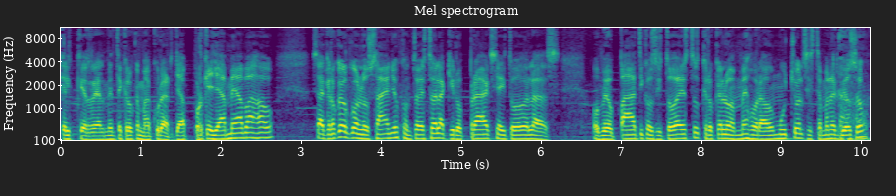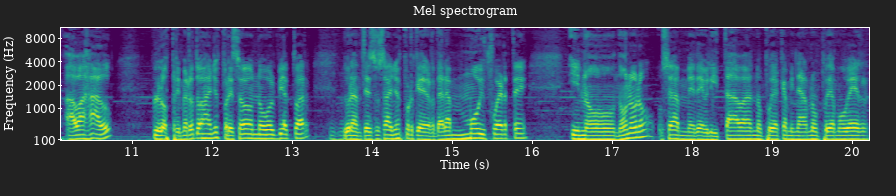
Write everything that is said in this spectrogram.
el que realmente creo que me va a curar, ya, porque ya me ha bajado. O sea, creo que con los años, con todo esto de la quiropraxia y todas las homeopáticos y todo esto, creo que lo han mejorado mucho el sistema nervioso, ha bajado los primeros dos años, por eso no volví a actuar durante esos años, porque de verdad era muy fuerte y no, no, no, no, o sea, me debilitaba, no podía caminar, no podía mover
